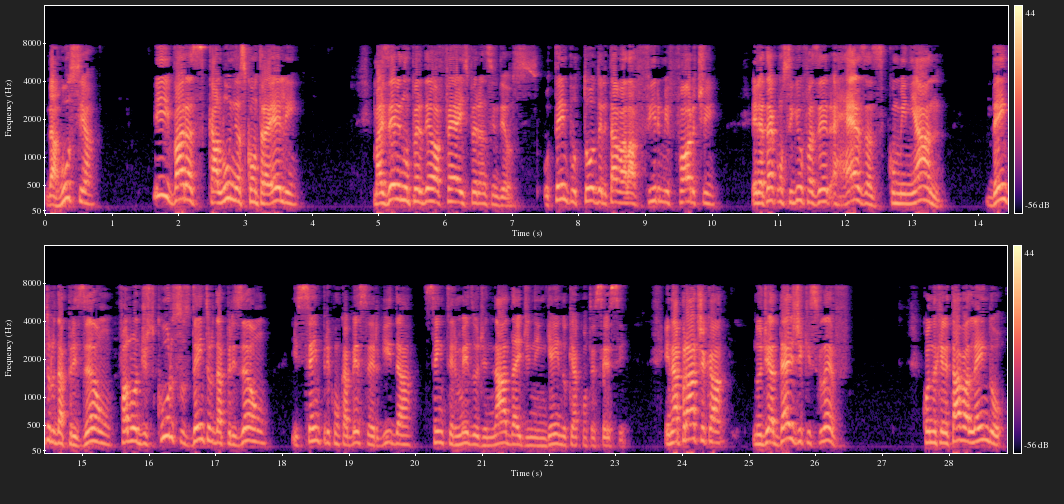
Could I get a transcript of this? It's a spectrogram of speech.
da Rússia e várias calúnias contra ele. Mas ele não perdeu a fé e a esperança em Deus. O tempo todo ele estava lá firme e forte. Ele até conseguiu fazer rezas com Minyan dentro da prisão, falou discursos dentro da prisão e sempre com cabeça erguida, sem ter medo de nada e de ninguém do que acontecesse. E na prática, no dia 10 de Kislev, quando ele estava lendo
